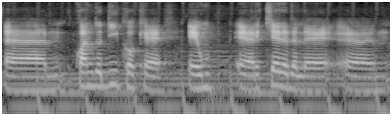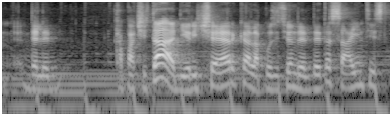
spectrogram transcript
ehm, quando dico che un, eh, richiede delle, ehm, delle capacità di ricerca, la posizione del data scientist,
